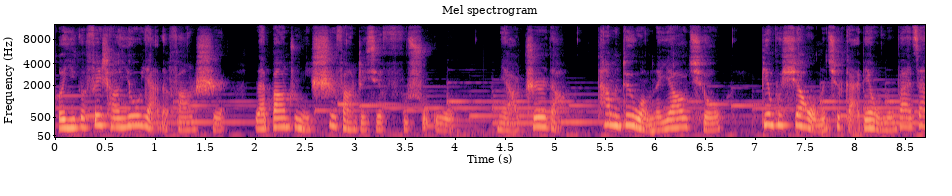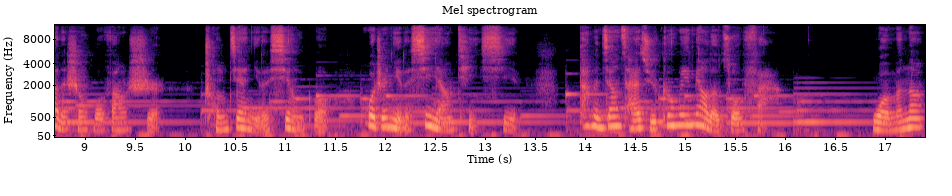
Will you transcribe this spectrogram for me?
和一个非常优雅的方式来帮助你释放这些附属物。你要知道，他们对我们的要求，并不需要我们去改变我们外在的生活方式，重建你的性格或者你的信仰体系。他们将采取更微妙的做法。我们呢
